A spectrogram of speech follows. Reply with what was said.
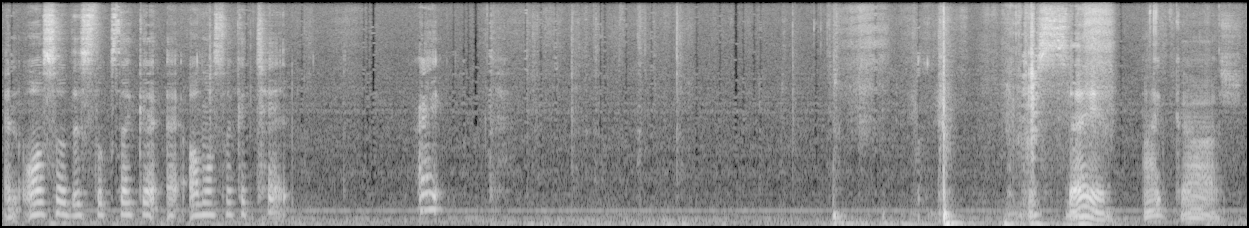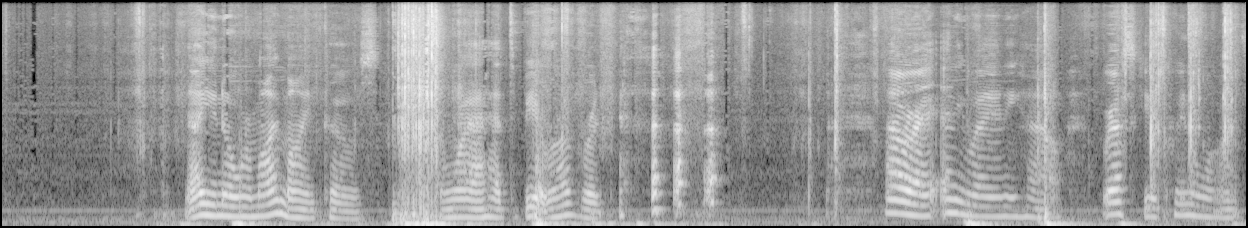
and also this looks like a, a almost like a tit. Right? Just saying. My gosh. Now you know where my mind goes and why I had to be a reverend. All right anyway anyhow. Rescue queen of wands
